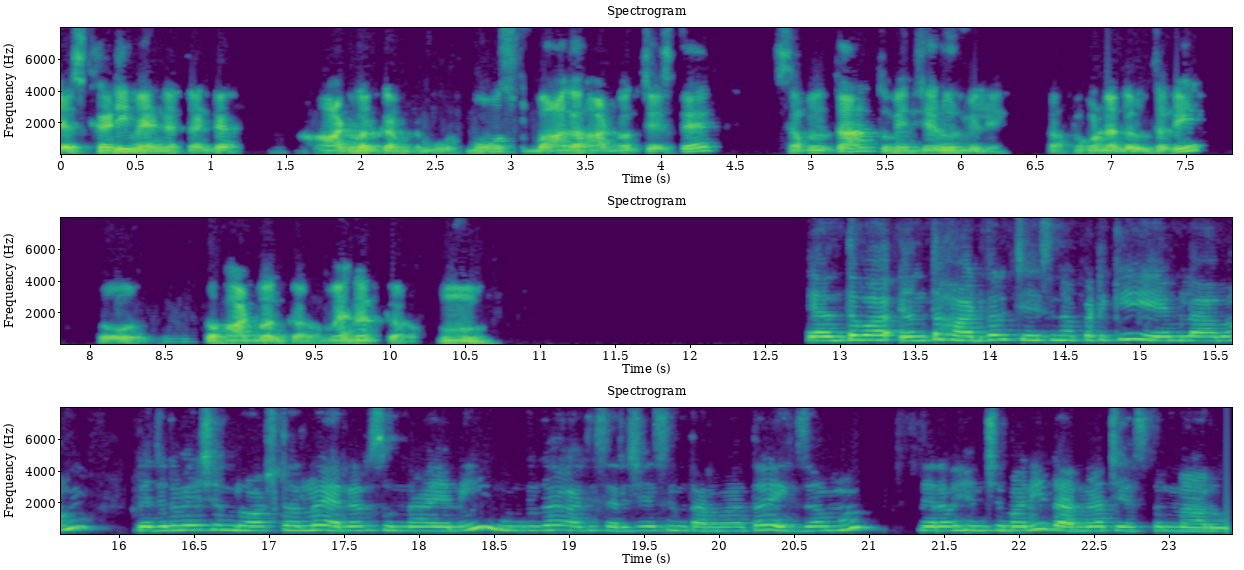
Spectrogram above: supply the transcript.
ఎస్ కడి మెహనత్ అంటే హార్డ్ వర్క్ అనమాట మోస్ట్ బాగా హార్డ్ వర్క్ చేస్తే సఫలత తుమే జరూర్ మిలే తప్పకుండా దొరుకుతుంది సో సో హార్డ్ వర్క్ కరో మెహనత్ కరో ఉమ్, ఎంత వా- ఎంత హార్డ్ వర్క్ చేసినప్పటికీ ఏం లాభం రిజర్వేషన్ రోస్టర్లో ఎర్రర్స్ ఉన్నాయని ముందుగా అది సరిచేసిన తర్వాత ఎగ్జామ్ నిర్వహించమని ధర్నా చేస్తున్నారు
